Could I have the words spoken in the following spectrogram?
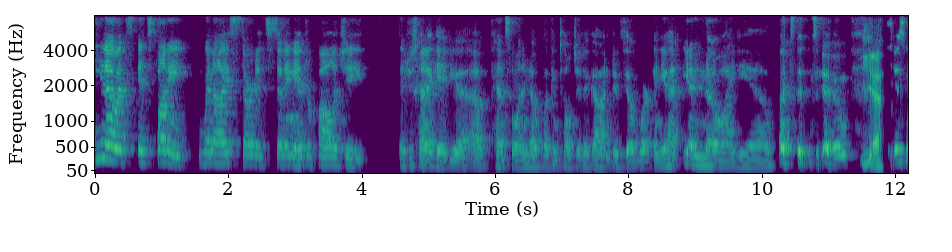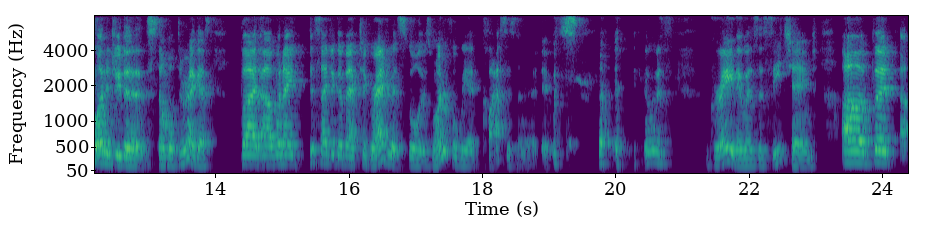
you know, it's it's funny when I started studying anthropology they just kind of gave you a, pencil and a notebook and told you to go out and do field work and you had you had no idea what to do yeah they just wanted you to stumble through i guess but uh, when i decided to go back to graduate school it was wonderful. We had classes in it. It was it was great. It was a sea change. Uh, but uh,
